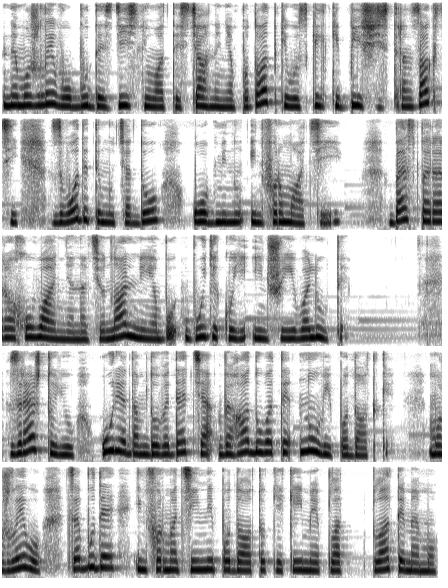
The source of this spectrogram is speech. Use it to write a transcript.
неможливо буде здійснювати стягнення податків, оскільки більшість транзакцій зводитимуться до обміну інформацією без перерахування національної або будь-якої іншої валюти. Зрештою, урядам доведеться вигадувати нові податки. Можливо, це буде інформаційний податок, який ми платимемо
